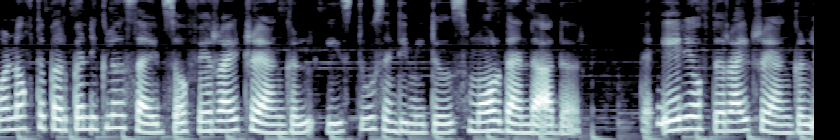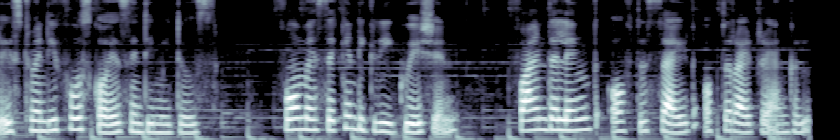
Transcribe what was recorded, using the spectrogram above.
One of the perpendicular sides of a right triangle is 2 centimeters more than the other. The area of the right triangle is 24 square centimeters. Form a second degree equation. Find the length of the side of the right triangle.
